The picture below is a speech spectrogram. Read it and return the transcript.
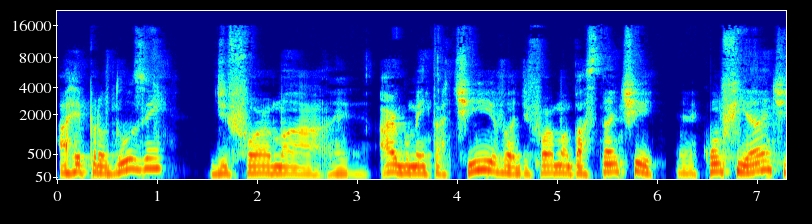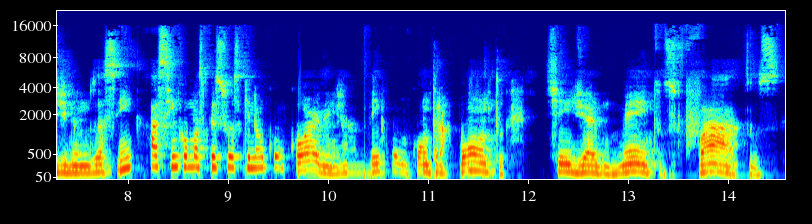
a reproduzem de forma é, argumentativa, de forma bastante é, confiante, digamos assim, assim como as pessoas que não concordem, já vem com um contraponto, cheio de argumentos, fatos,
